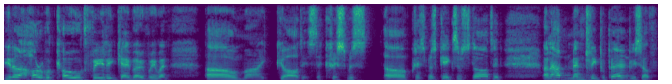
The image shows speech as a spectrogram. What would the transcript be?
you know, that horrible cold feeling came over me. Went, oh my god, it's the Christmas oh, Christmas gigs have started. And I hadn't mentally prepared myself.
